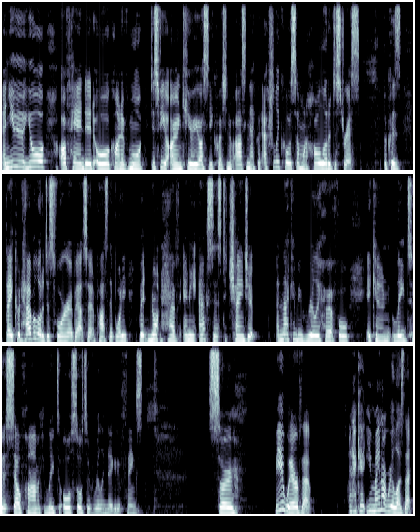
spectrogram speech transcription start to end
And you, your offhanded or kind of more just for your own curiosity question of asking that could actually cause someone a whole lot of distress because they could have a lot of dysphoria about certain parts of their body but not have any access to change it. And that can be really hurtful. It can lead to self harm. It can lead to all sorts of really negative things. So be aware of that. And I get you may not realize that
